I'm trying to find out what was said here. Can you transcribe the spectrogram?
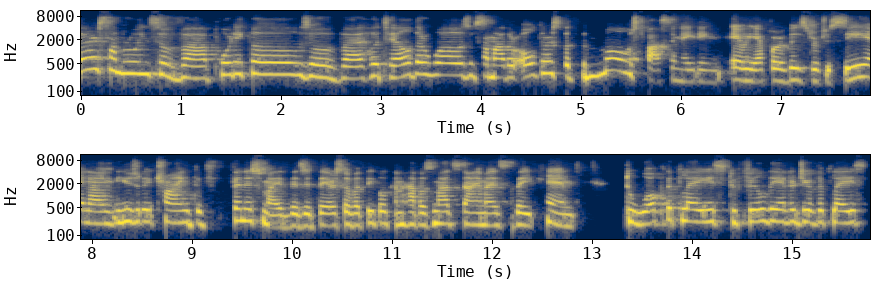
There are some ruins of uh, porticos, of uh, hotel there was, of some other altars, but the most fascinating area for a visitor to see, and I'm usually trying to finish my visit there so that people can have as much time as they can to walk the place, to feel the energy of the place,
